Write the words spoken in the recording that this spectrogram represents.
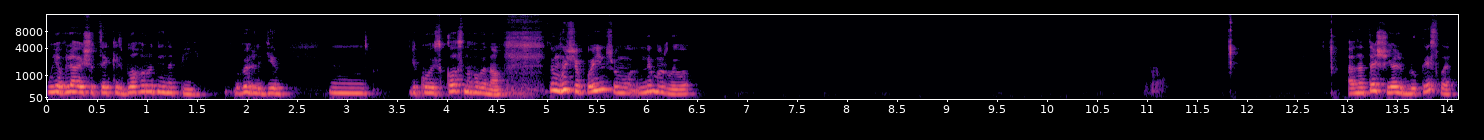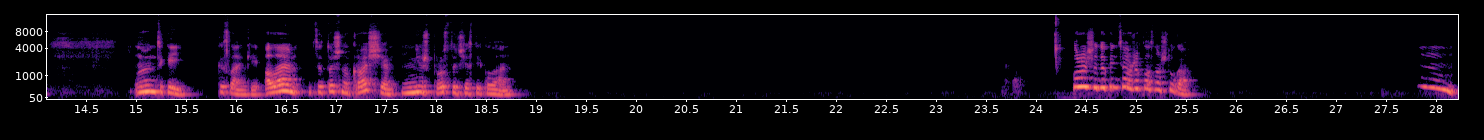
Уявляю, що це якийсь благородний напій у вигляді м, якогось класного вина, тому що по-іншому неможливо. А на те, що я люблю кисле, ну він такий кисленький, але це точно краще, ніж просто чистий колаген. Коротше, до кінця вже класна штука. М.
